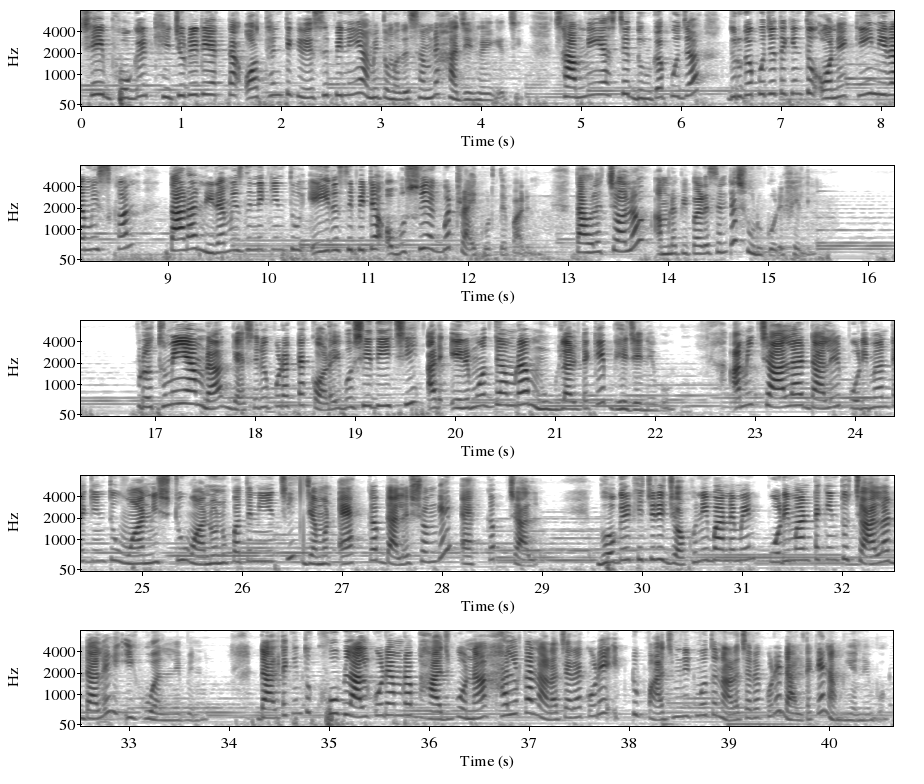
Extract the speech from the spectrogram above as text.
সেই ভোগের খিচুড়িরই একটা অথেন্টিক রেসিপি নিয়ে আমি তোমাদের সামনে হাজির হয়ে গেছি। সামনেই আসছে দুর্গাপূজা। দুর্গাপূজাতে কিন্তু অনেকেই নিরামিষ খান। তারা নিরামিষ দিনে কিন্তু এই রেসিপিটা অবশ্যই একবার ট্রাই করতে পারেন। তাহলে চলো আমরা প্রিপারেশনটা শুরু করে ফেলি। প্রথমেই আমরা গ্যাসের ওপর একটা কড়াই বসিয়ে দিয়েছি আর এর মধ্যে আমরা মুগ ডালটাকে ভেজে নেব। আমি চাল আর ডালের পরিমাণটা কিন্তু ওয়ান ইস টু ওয়ান অনুপাতে নিয়েছি। যেমন এক কাপ ডালের সঙ্গে এক কাপ চাল। ভোগের খিচুড়ি যখনই বানাবেন, পরিমাণটা কিন্তু চাল আর ডালের ইকুয়াল নেবেন। ডালটা কিন্তু খুব লাল করে আমরা ভাজবো না, হালকা নাড়াচাড়া করে একটু পাঁচ মিনিট মতো নাড়াচাড়া করে ডালটাকে নামিয়ে নেব।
